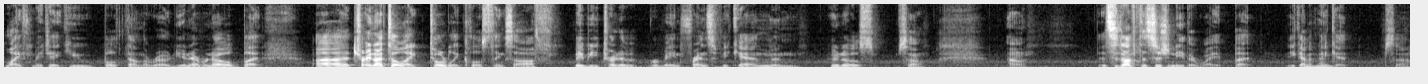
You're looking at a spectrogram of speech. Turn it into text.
life may take you both down the road you never know but uh try not to like totally close things off maybe try to remain friends if you can, and who knows. So, I don't know. It's a tough decision either way, but you got to Mhm. make it. So,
